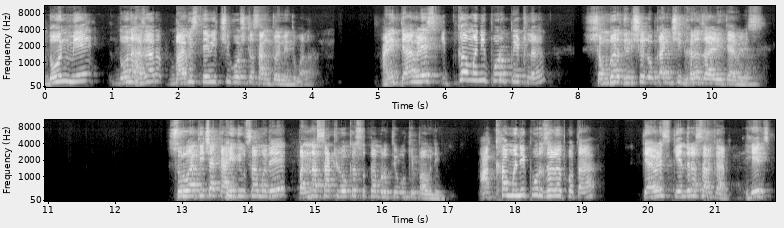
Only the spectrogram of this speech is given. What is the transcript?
दोन मे दोन हजार बावीस तेवीस ची गोष्ट सांगतोय मी तुम्हाला. आणि त्यावेळेस इतकं मणिपूर पेटलं शंभर दीडशे लोकांची घरं जाळली त्यावेळेस. सुरुवातीच्या काही दिवसामध्ये पन्नास साठ लोक सुद्धा मृत्युमुखी पावली. अख्खा मणिपूर जळत होता. त्यावेळेस केंद्र सरकार हेच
